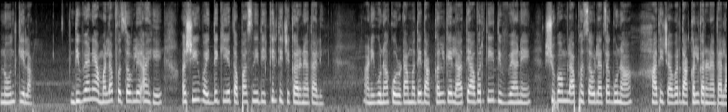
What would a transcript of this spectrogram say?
नोंद केला. दिव्याने आम्हाला फसवले आहे अशी वैद्यकीय तपासणी देखील तिची करण्यात आली. आणि गुन्हा कोर्टामध्ये दाखल केला त्यावरती दिव्याने शुभमला फसवल्याचा गुन्हा हा तिच्यावर दाखल करण्यात आला.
